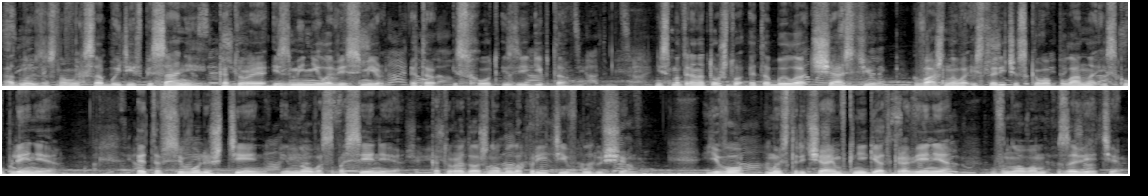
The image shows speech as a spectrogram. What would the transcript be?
Одно из основных событий в Писании, которое изменило весь мир, это исход из Египта. Несмотря на то, что это было частью важного исторического плана искупления, это всего лишь тень иного спасения, которое должно было прийти в будущем. Его мы встречаем в книге Откровения в Новом Завете.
